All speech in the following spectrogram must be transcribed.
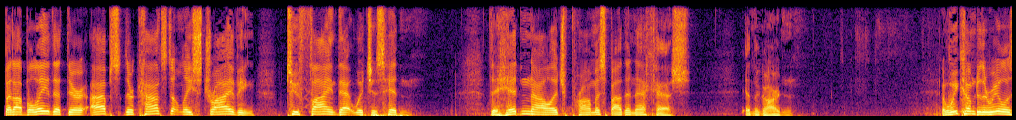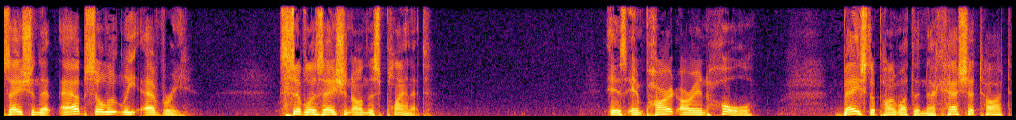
But I believe that they're, they're constantly striving to find that which is hidden. The hidden knowledge promised by the Nachash in the garden. And we come to the realization that absolutely every civilization on this planet is in part or in whole based upon what the Nachash had taught,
